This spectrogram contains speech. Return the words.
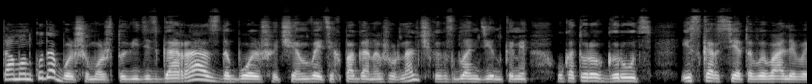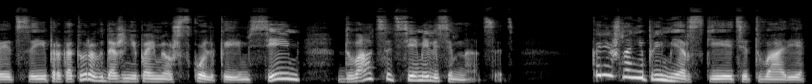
Там он куда больше может увидеть, гораздо больше, чем в этих поганых журнальчиках с блондинками, у которых грудь из корсета вываливается и про которых даже не поймешь, сколько им — семь, двадцать семь или семнадцать. Конечно, они примерские, эти твари,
